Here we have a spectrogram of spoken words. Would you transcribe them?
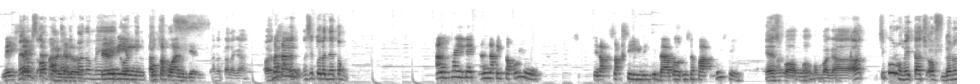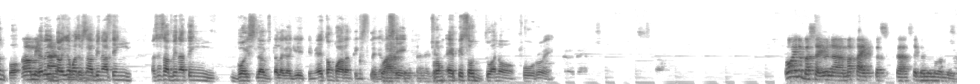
may meron, side na opo, parang paano may Pero hindi yung of- din. Ano talaga. O, Basta- kung- kasi tulad nitong, Ang highlight, ang nakita ko yung sinaksak si Ricky Davao doon sa Fuckboys eh. yes po, po. Kumbaga, ah, siguro may touch of ganun po. Oh, pero yung talaga masasabi nating, masasabi nating boys love talaga gay film. Itong quarantines talaga. Kasi Quarantine talaga. From episode to ano, puro eh. Okay na ba sa'yo na ma-typecast ka sa ganung mga movie?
